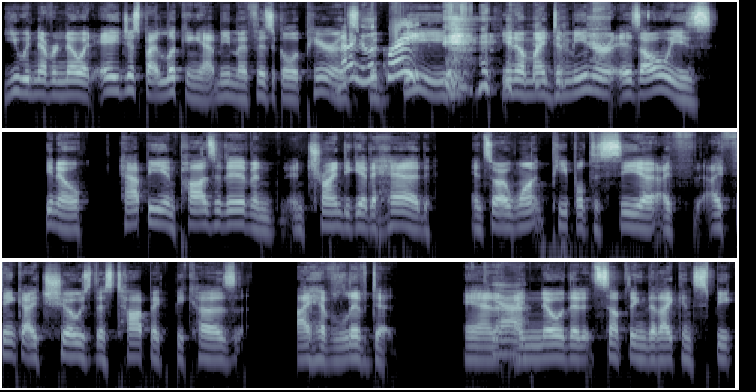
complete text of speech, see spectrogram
you would never know it a just by looking at me my physical appearance no, you look but great. b you know my demeanor is always you know happy and positive and and trying to get ahead and so i want people to see i th- i think i chose this topic because i have lived it and yeah. I know that it's something that I can speak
